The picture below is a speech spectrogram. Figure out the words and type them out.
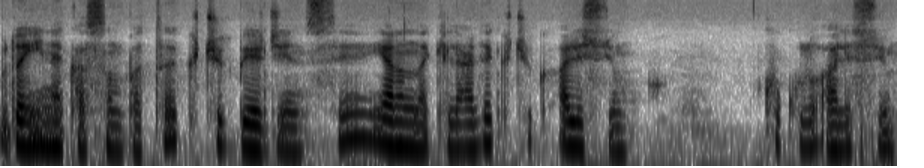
Bu da yine kasımpatı. Küçük bir cinsi. Yanındakiler de küçük alisyum. Kokulu alisyum.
